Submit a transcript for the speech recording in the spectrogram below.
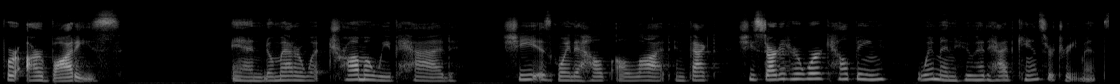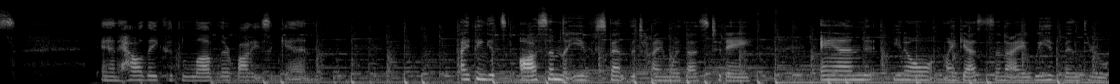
for our bodies. And no matter what trauma we've had, she is going to help a lot. In fact, she started her work helping women who had had cancer treatments and how they could love their bodies again. I think it's awesome that you've spent the time with us today. And, you know, my guests and I, we have been through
